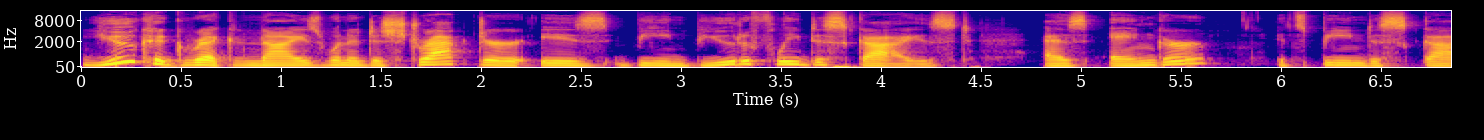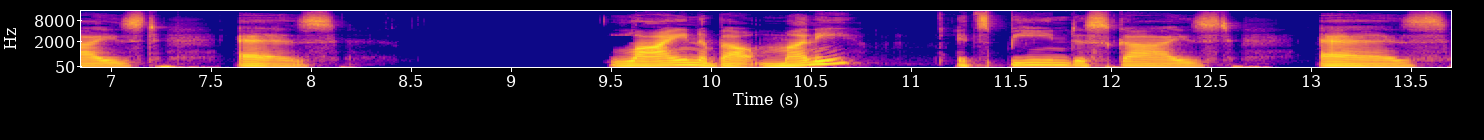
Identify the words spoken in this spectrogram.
you could recognize when a distractor is being beautifully disguised as anger, it's being disguised as lying about money, it's being disguised as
